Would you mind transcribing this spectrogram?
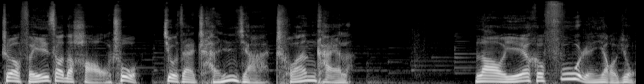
这肥皂的好处就在陈家传开了。老爷和夫人要用，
